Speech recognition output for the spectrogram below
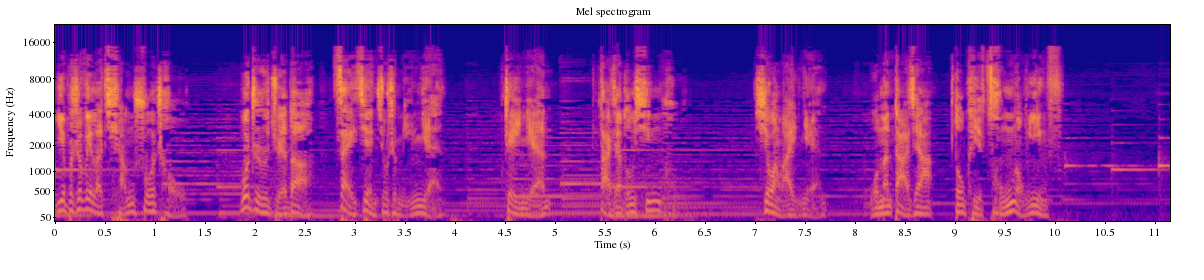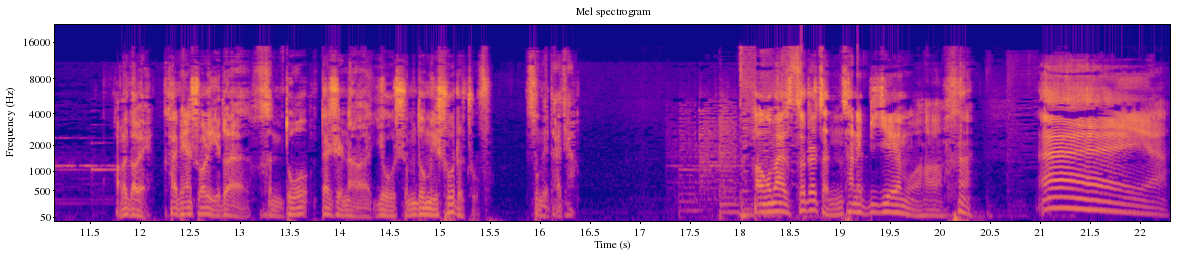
也不是为了强说愁，我只是觉得再见就是明年，这一年大家都辛苦，希望来年。我们大家都可以从容应付。好了，各位，开篇说了一段很多，但是呢，有什么都没说的祝福，送给大家。好，我们还是走点正常的 BGM 哈。哎呀，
